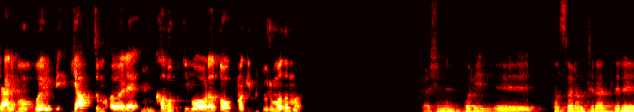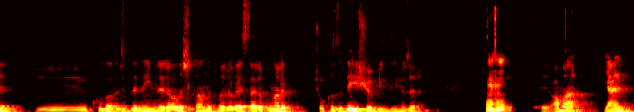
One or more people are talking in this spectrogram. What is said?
Yani bu böyle bir yaptım öyle kalıp gibi orada dogma gibi durmalı mı? Ya şimdi tabii e, tasarım trendleri, e, kullanıcı deneyimleri, alışkanlıkları vesaire bunları çok hızlı değişiyor bildiğin üzere. Hı hı. E, ama yani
